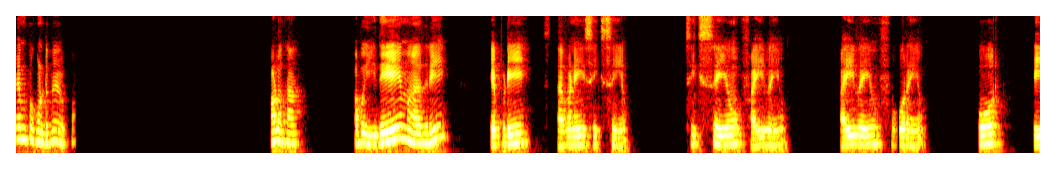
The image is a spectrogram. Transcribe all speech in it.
டெம்பை கொண்டு போய் வைப்போம். அவ்வளோதான் அப்போ இதே மாதிரி எப்படி? செவனையும் சிக்ஸையும் சிக்ஸையும் ஃபைவையும் ஃபைவையும் ஃபோரையும் four three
